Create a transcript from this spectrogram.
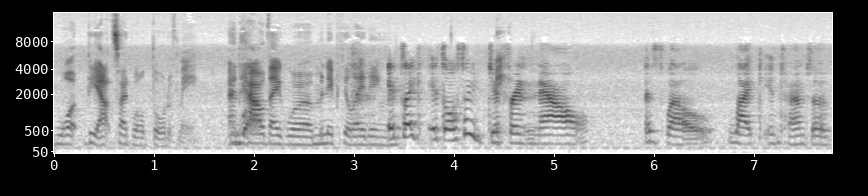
what the outside world thought of me and Yeah. how they were manipulating. It's like it's also different now as well, like in terms of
